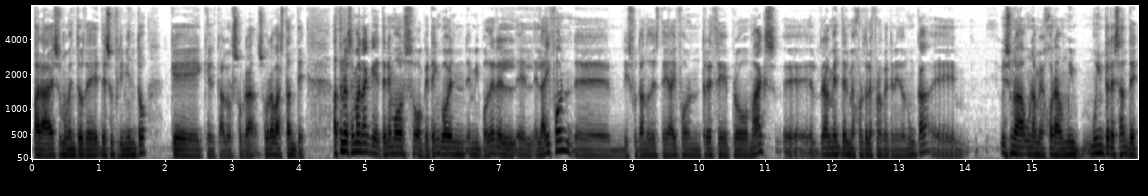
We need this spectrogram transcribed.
para esos momentos de, sufrimiento que, el calor sobra, sobra bastante. Hace una semana que tenemos o que tengo en, mi poder el, iPhone, eh, disfrutando de este iPhone 13 Pro Max, eh, realmente el mejor teléfono que he tenido nunca. Eh, es una, mejora muy, muy interesante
